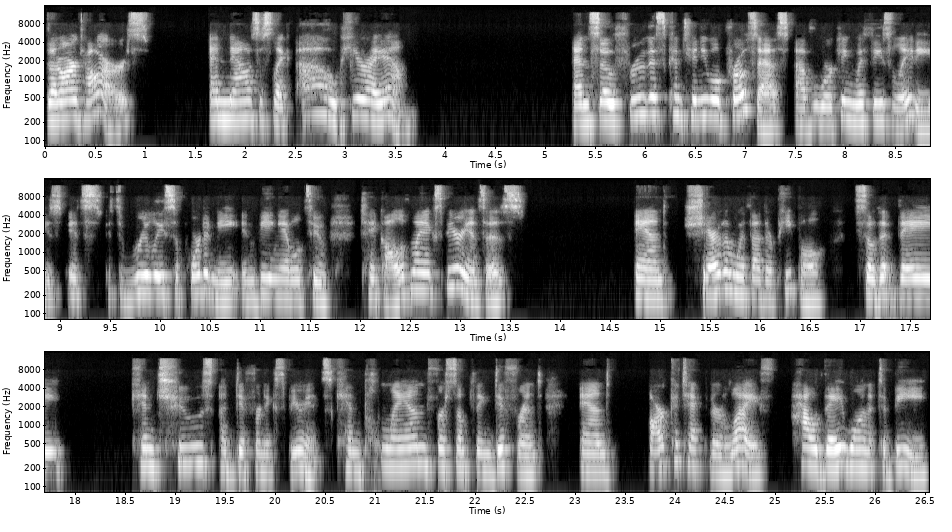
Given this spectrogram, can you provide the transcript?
that aren't ours and now it's just like oh here i am and so through this continual process of working with these ladies it's it's really supported me in being able to take all of my experiences and share them with other people so that they can choose a different experience, can plan for something different and architect their life how they want it to be,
